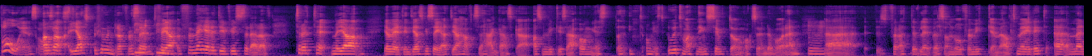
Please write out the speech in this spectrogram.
på ens ångest. Alltså, jag, 100 procent. För, jag, för mig är det typ just sådär att trötthet, men jag, jag vet inte, jag skulle säga att jag har haft så här ganska, alltså mycket så här ångest, inte ångest, utmattningssymptom också under våren. Eh, för att det blev väl som nog för mycket med allt möjligt. Eh, men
